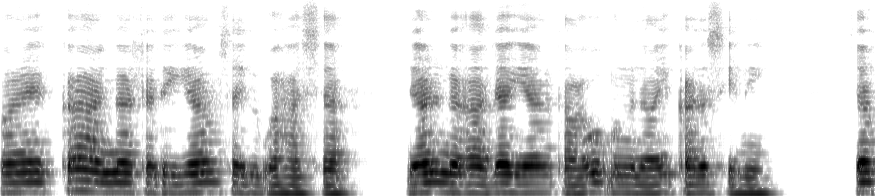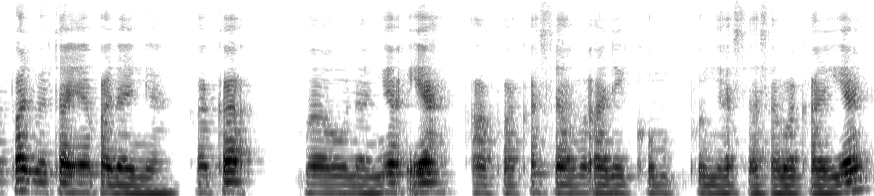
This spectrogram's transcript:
mereka hanya terdiam seribu bahasa, dan gak ada yang tahu mengenai kasus ini. Cepat bertanya padanya, kakak mau nanya ya, apakah sama adikku punya sama kalian?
